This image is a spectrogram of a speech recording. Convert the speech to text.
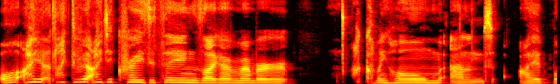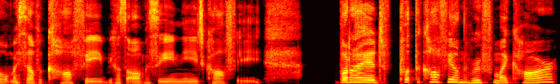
oh i like the- i did crazy things like i remember coming home and i had bought myself a coffee because obviously you need coffee but i had put the coffee on the roof of my car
